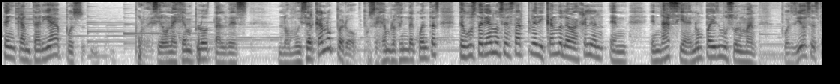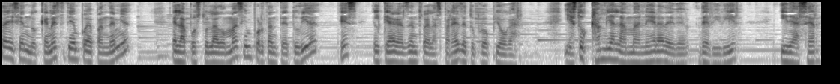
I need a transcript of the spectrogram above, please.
te encantaría, pues, por decir un ejemplo, tal vez no muy cercano, pero pues ejemplo a fin de cuentas, ¿te gustaría, no sé, estar predicando el Evangelio en, en, Asia, en un país musulmán? Pues Dios está diciendo que en este tiempo de pandemia, el apostolado más importante de tu vida es el que hagas dentro de las paredes de tu propio hogar. Y esto cambia la manera de, de vivir y de hacer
